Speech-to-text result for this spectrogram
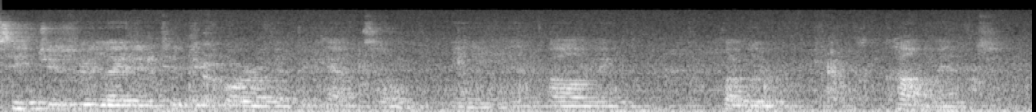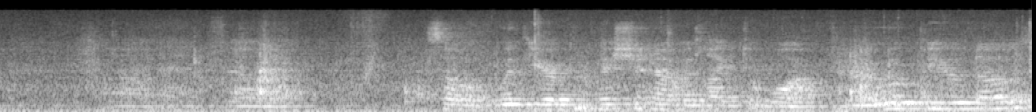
procedures related to decorum at the council meeting involving public comment uh, and So with your permission, I would like to walk through a few of those,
